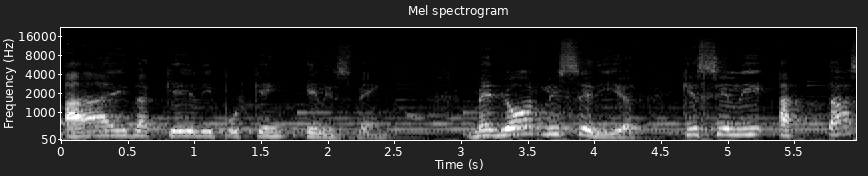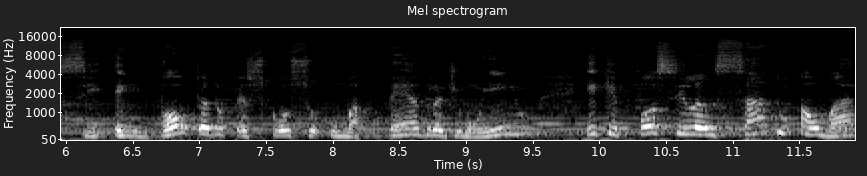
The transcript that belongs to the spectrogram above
ai daquele por quem eles vêm. Melhor lhe seria que se lhe atasse em volta do pescoço uma pedra de moinho e que fosse lançado ao mar,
